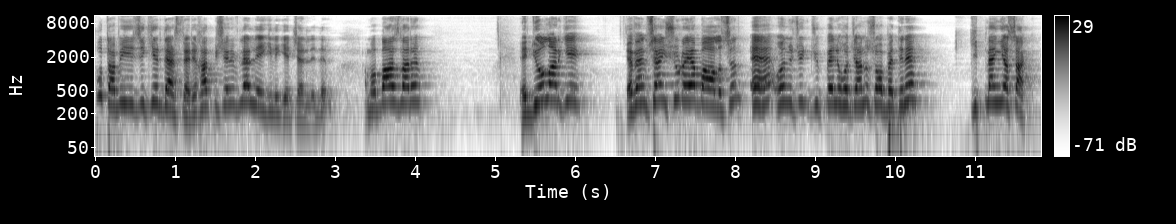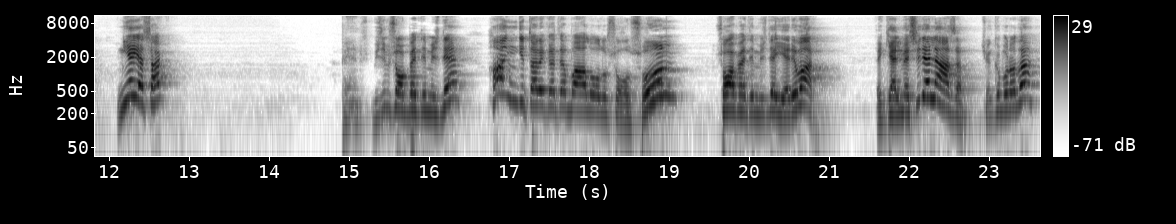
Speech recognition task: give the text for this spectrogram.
Bu tabii zikir dersleri, hatmi şeriflerle ilgili geçerlidir. Ama bazıları e diyorlar ki efendim sen şuraya bağlısın. E onun için Cübbeli Hoca'nın sohbetine gitmen yasak. Niye yasak? Benim, bizim sohbetimizde hangi tarikata bağlı olursa olsun sohbetimizde yeri var. Ve gelmesi de lazım. Çünkü burada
